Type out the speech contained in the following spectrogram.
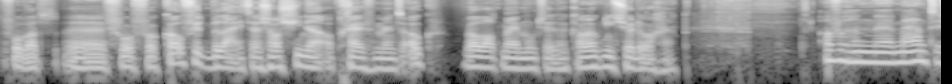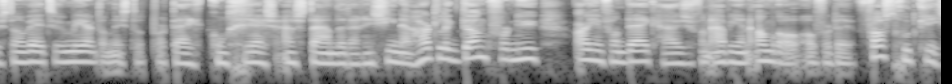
voor, wat, voor, voor COVID-beleid. Daar zal China op een gegeven moment ook wel wat mee moeten. Dat kan ook niet zo doorgaan. Over een uh, maand dus, dan weten we meer. Dan is dat partijcongres aanstaande daar in China. Hartelijk dank voor nu, Arjen van Dijkhuizen van ABN AMRO... over de vastgoedcrisis.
